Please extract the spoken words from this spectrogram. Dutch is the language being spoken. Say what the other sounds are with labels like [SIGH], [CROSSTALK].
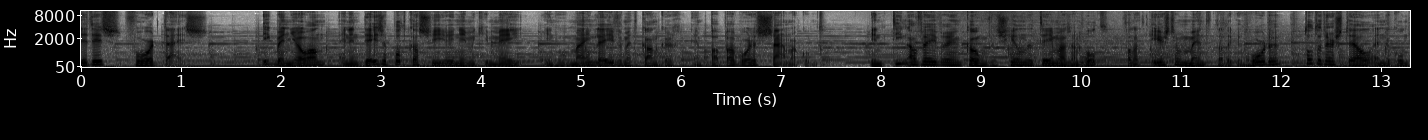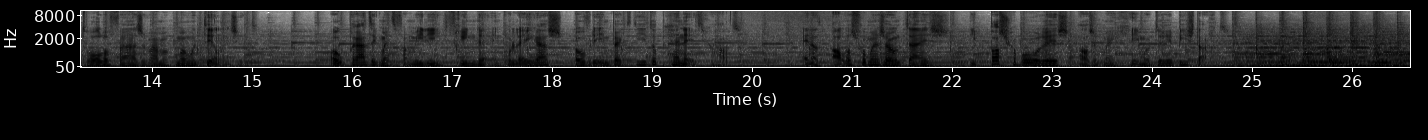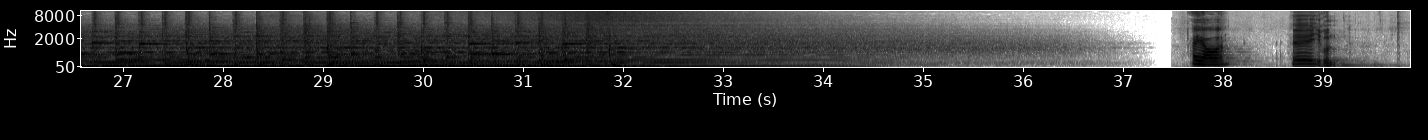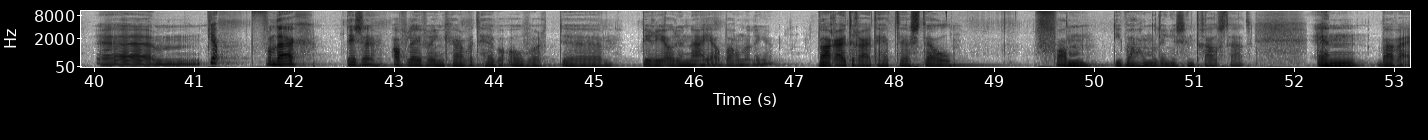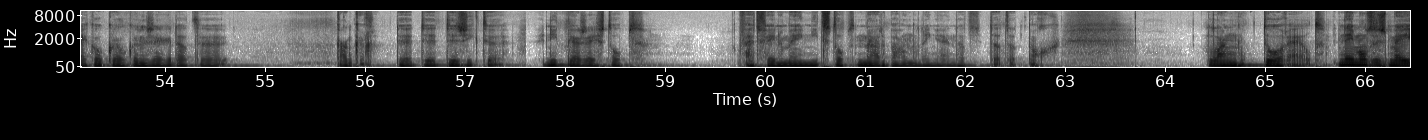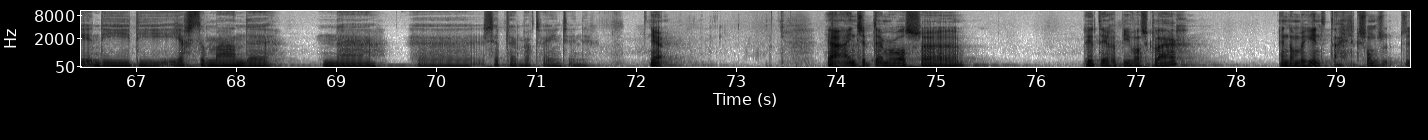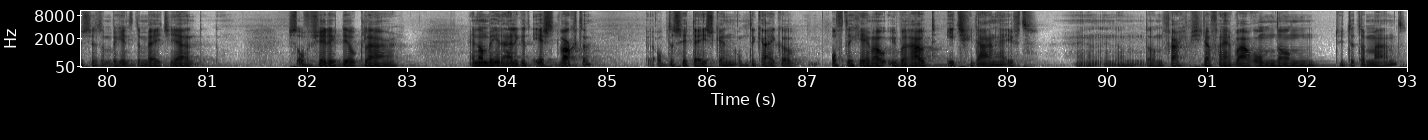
Dit is Voor Thijs. Ik ben Johan en in deze podcastserie neem ik je mee in hoe mijn leven met kanker en papa worden samenkomt. In 10 afleveringen komen verschillende thema's aan bod, van het eerste moment dat ik het hoorde tot het herstel en de controlefase waar ik momenteel in zit. Ook praat ik met familie, vrienden en collega's over de impact die het op hen heeft gehad. En dat alles voor mijn zoon Thijs, die pas geboren is als ik mijn chemotherapie start. Hoi Johan. Hey Jeroen. Ehm, ja, vandaag, deze aflevering, gaan we het hebben over de periode na jouw behandelingen. Waar uiteraard het herstel van die behandelingen centraal staat. En waar we eigenlijk ook wel kunnen zeggen dat eh, kanker, de, de, de ziekte, niet per se stopt. Of het fenomeen niet stopt na de behandelingen. En dat dat, dat nog lang dooreilt. Neem ons eens mee in die, die eerste maanden na eh, september 22. Ja. Ja, eind september was uh, de therapie was klaar. En dan begint het eigenlijk soms, dus dan begint het een beetje, ja, is het officiële deel klaar. En dan begint eigenlijk het eerste wachten op de CT-scan om te kijken of de chemo überhaupt iets gedaan heeft. En, en dan, dan, vraag je misschien af, waarom dan duurt het een maand?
